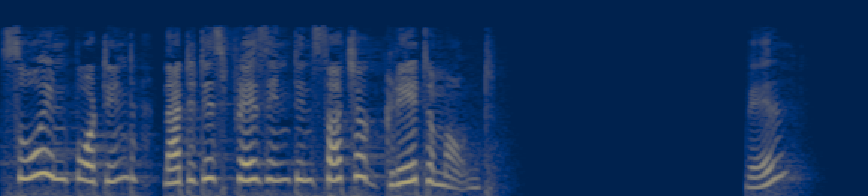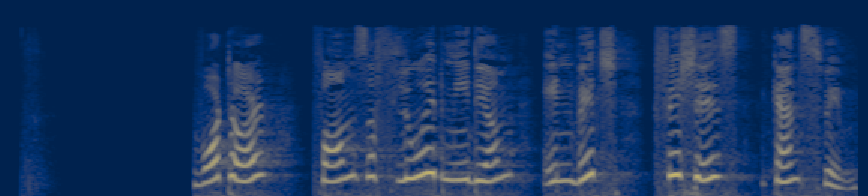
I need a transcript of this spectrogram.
so important that it is present in such a great amount? Well, water forms a fluid medium in which fishes can swim.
